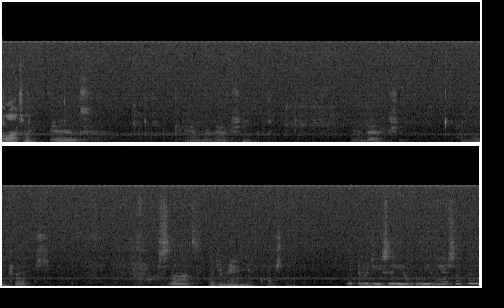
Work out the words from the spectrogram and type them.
the last one. and camera action. And action. are you on drugs? Of course not. What do you mean, of course not? What you saying? You don't believe me or something?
